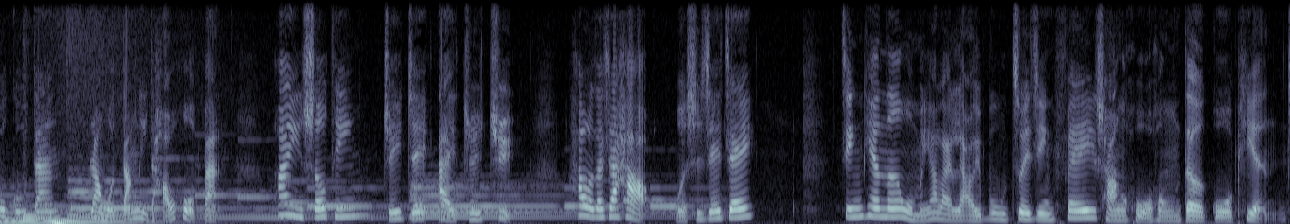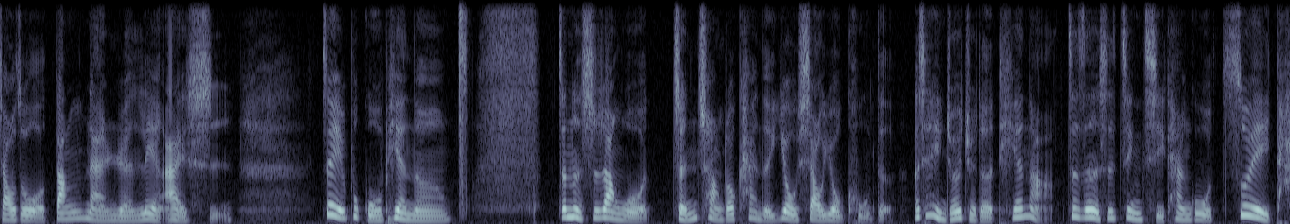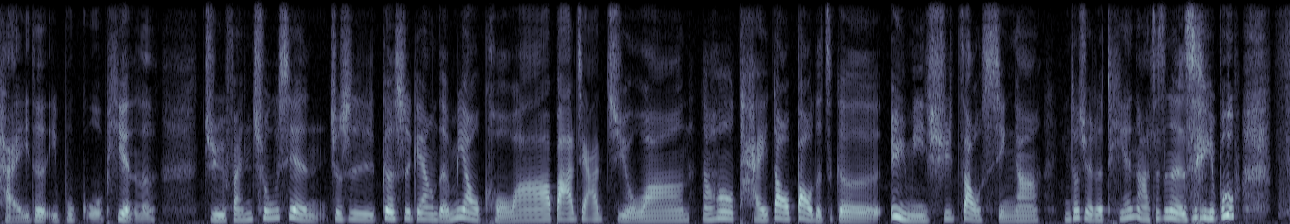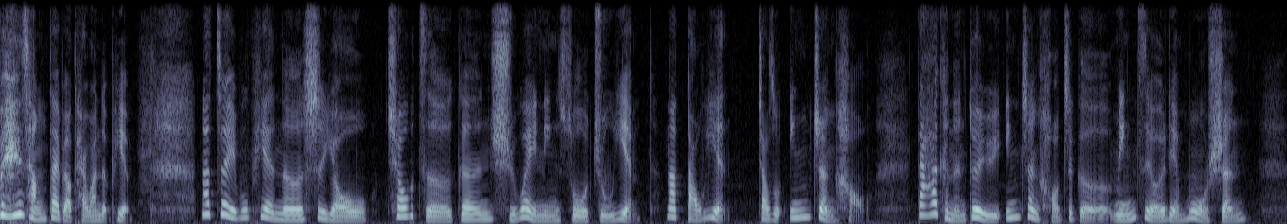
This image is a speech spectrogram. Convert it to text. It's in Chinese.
不孤单，让我当你的好伙伴。欢迎收听 J J 爱追剧。Hello，大家好，我是 J J。今天呢，我们要来聊一部最近非常火红的国片，叫做《当男人恋爱时》。这一部国片呢，真的是让我整场都看得又笑又哭的。而且你就会觉得，天哪，这真的是近期看过最台的一部国片了。举凡出现就是各式各样的庙口啊、八加九啊，然后台到爆的这个玉米须造型啊，你都觉得天哪，这真的是一部非常代表台湾的片。那这一部片呢，是由邱泽跟徐伟宁所主演，那导演叫做殷正豪。大家可能对于殷正豪这个名字有一点陌生。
